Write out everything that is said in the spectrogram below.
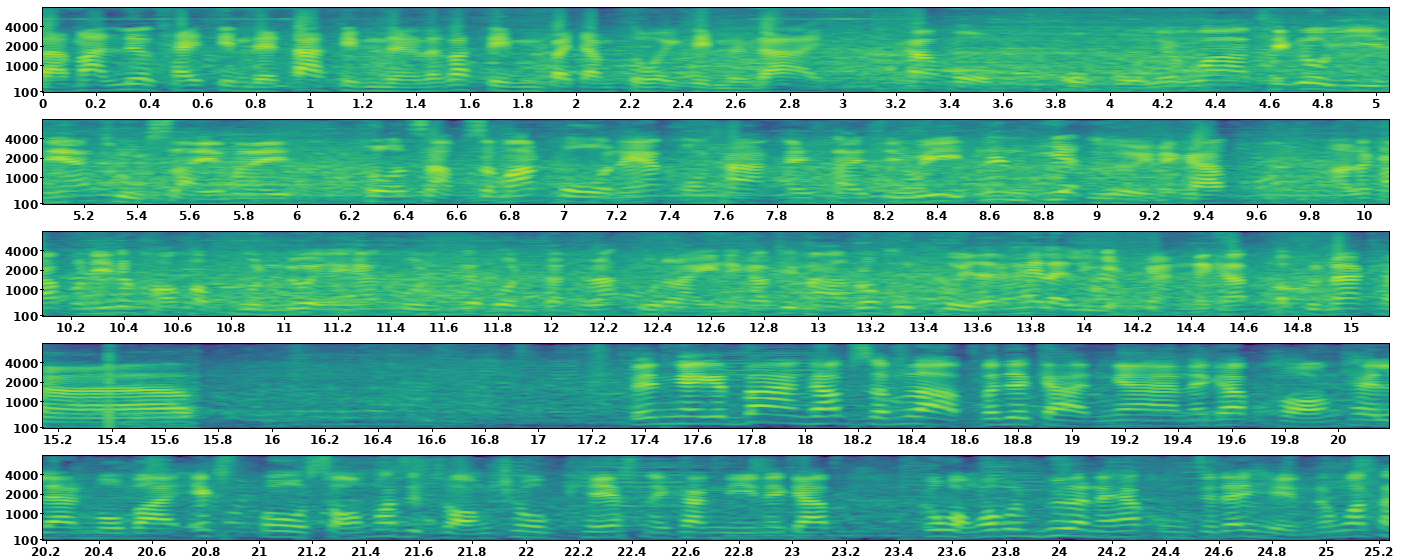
สามารถเลือกใช้ซิม Data ซิมหนึ่งแล้วก็ซิมประจำตัวอีกซิมหนึ่งได้ ครับผม โอ้โห เรียกว่าเทคโนโลยีเนี้ยถูกใส่มาในโทรศัพท์สมาร์ทโฟนนะฮะของทาง iStyle Series แน่นเอียดเลยนะครับ เอาละครับ วันนี้ต้องขอขอบคุณด้วยนะครับ คุณพิพลจันทระอุไรนะครับ ที่มาร่วมพูดคุยแล้วก็ให้รายละเอียดกันนะครับ ขอบคุณมากครับ เป็นไงกันบ้างครับสำหรับบรรยากาศงานนะครับของ Thailand Mobile Expo 2012 Showcase ในครั้งนี้นะครับ ก็หวังว่าเพื่อนๆนะครับคงจะได้เห็นนวัต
